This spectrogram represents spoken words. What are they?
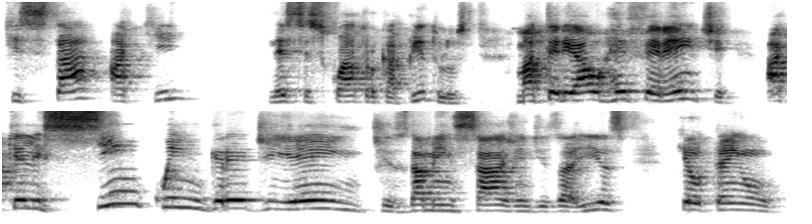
que está aqui nesses quatro capítulos, material referente àqueles cinco ingredientes da mensagem de Isaías que eu tenho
